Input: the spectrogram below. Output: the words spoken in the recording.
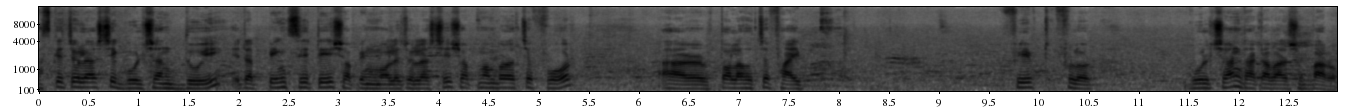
আজকে চলে আসছি গুলশান দুই। এটা পিঙ্ক সিটি শপিং মলে চলে আসছি। শপ নম্বর হচ্ছে ফোর আর তলা হচ্ছে five fifth floor Gulshan, Dhaka বারোশো বারো।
